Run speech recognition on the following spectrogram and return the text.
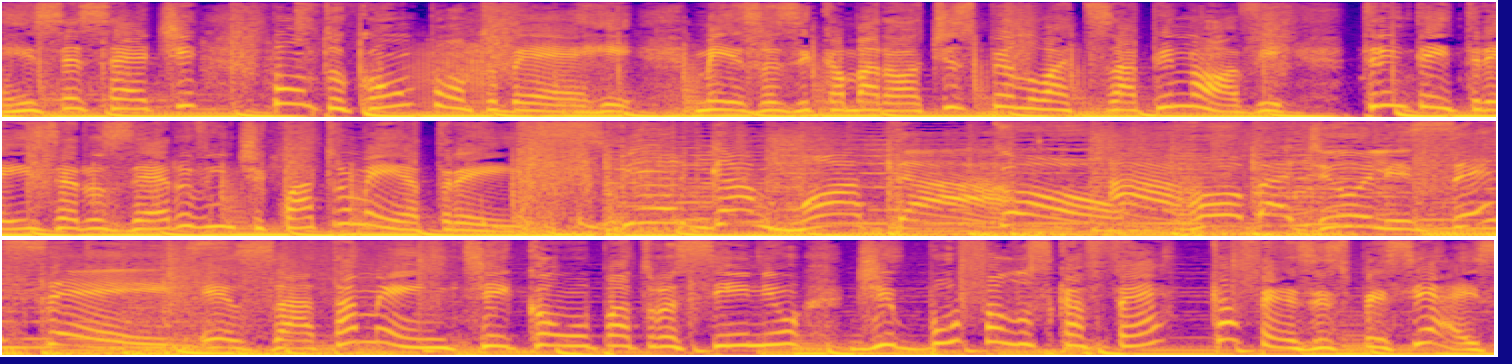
rc7.com.br. Mesas e camarotes pelo WhatsApp 9 3300 2463. Bergamota com arroba Julie C6. Exatamente, com o patrocínio de Búfalos Café, cafés especiais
